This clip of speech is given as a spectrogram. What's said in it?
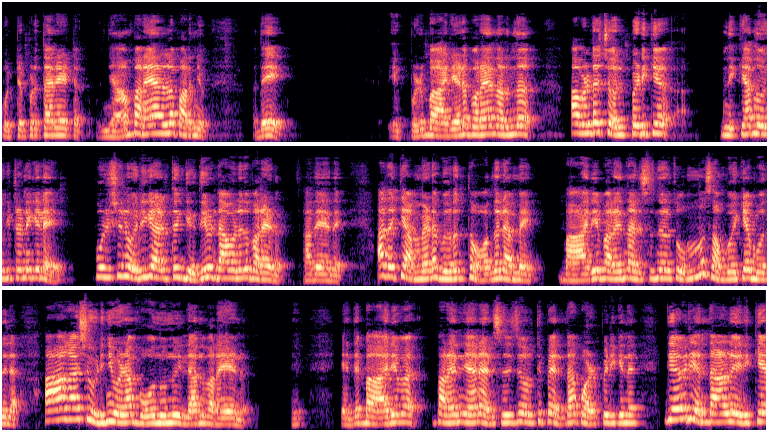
കുറ്റപ്പെടുത്താനായിട്ട്. ഞാൻ പറയാനുള്ള പറഞ്ഞു. അതെ എപ്പോഴും ഭാര്യയുടെ പുറകെ നടന്ന് അവളുടെ ചൊൽപ്പടിക്ക് നിൽക്കാൻ നോക്കിയിട്ടുണ്ടെങ്കിലേ പുരുഷന് ഒരു കാലത്തും ഗതി ഉണ്ടാവില്ലെന്ന് പറയണം. അതെ അതെ. അതൊക്കെ അമ്മയുടെ വെറും തോന്നലമ്മേ ഭാര്യ പറയുന്ന അനുസരിച്ച് ഒന്നും സംഭവിക്കാൻ പോകുന്നില്ല. ആകാശം ഇടിഞ്ഞു വീഴാൻ പോകുന്നൊന്നും ഇല്ലാന്ന് പറയാണ്. എന്റെ ഭാര്യ പറയുന്നത് ഞാൻ അനുസരിച്ച് നിർത്തിയപ്പോ എന്താ കുഴപ്പമിരിക്കുന്നത് ഗൗരി എന്താണല്ലോ എനിക്ക്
